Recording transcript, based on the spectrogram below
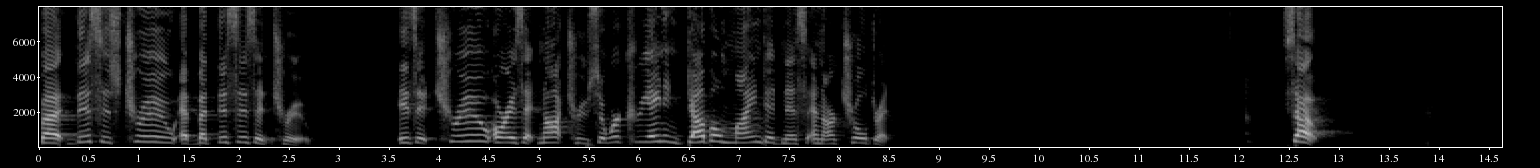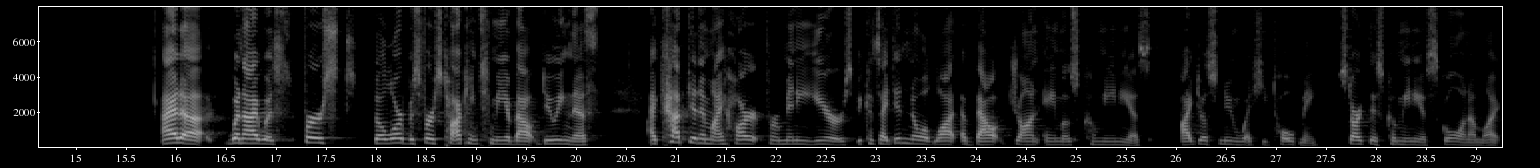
but this is true, eh, but this isn't true. Is it true or is it not true? So we're creating double mindedness in our children. So, I had a, when I was first, the Lord was first talking to me about doing this, I kept it in my heart for many years because I didn't know a lot about John Amos Comenius. I just knew what he told me. Start this Comenius school, and I'm like,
